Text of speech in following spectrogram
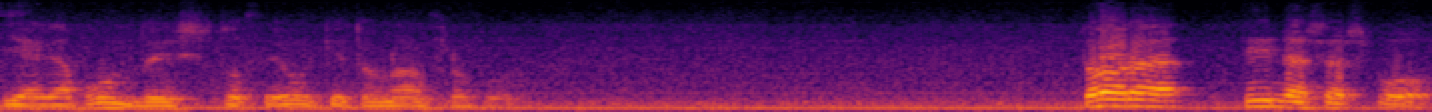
οι αγαπώντες το Θεό και τον άνθρωπο. Τώρα τι να σας πω,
